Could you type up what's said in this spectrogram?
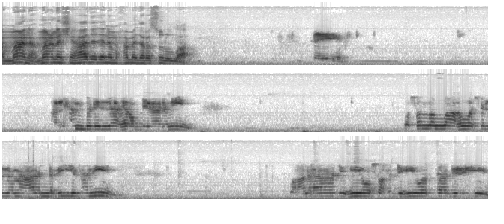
معنى معنى شهادة أن محمد رسول الله. إيه. الحمد لله رب العالمين. وصلى الله وسلم على النبي الأمين. وعلى آله وصحبه والتابعين.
